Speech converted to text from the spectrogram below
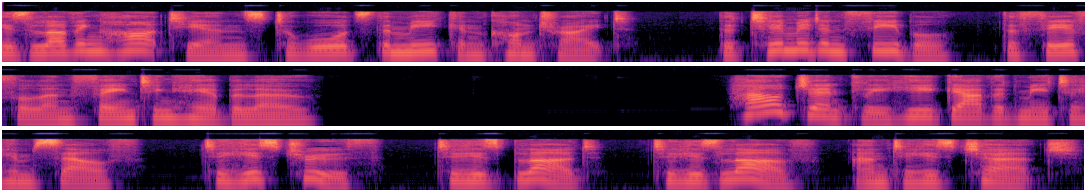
his loving heart yearns towards the meek and contrite, the timid and feeble, the fearful and fainting here below. How gently he gathered me to himself, to his truth, to his blood, to his love, and to his church.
